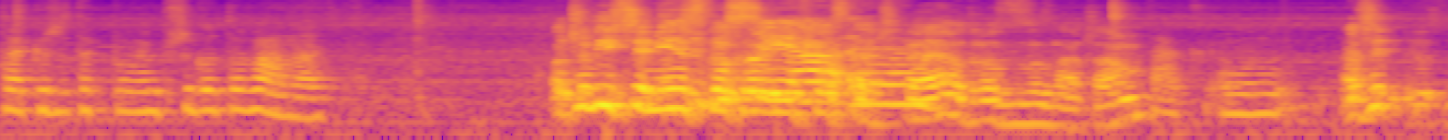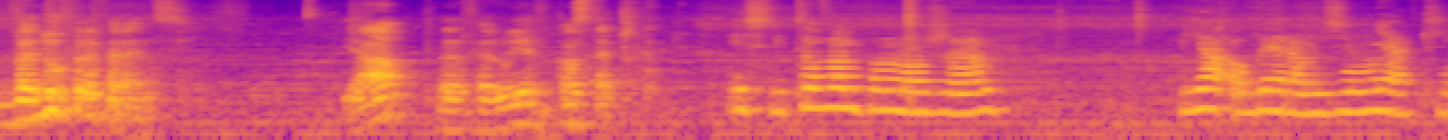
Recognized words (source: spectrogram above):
tak, że tak powiem, przygotowane. Oczywiście mięsko Oczywiście kroimy w ja, kosteczkę, od razu zaznaczam. Tak. ym, Znaczy, według preferencji. Ja preferuję w kosteczkę. Jeśli to Wam pomoże, ja obieram ziemniaki.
